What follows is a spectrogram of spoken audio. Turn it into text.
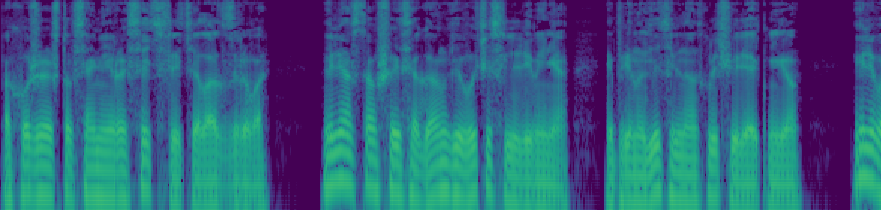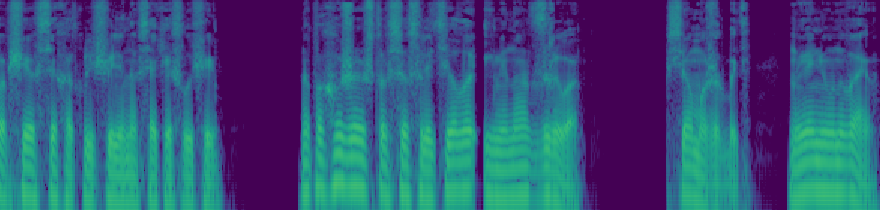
Похоже, что вся нейросеть слетела от взрыва. Или оставшиеся ганги вычислили меня и принудительно отключили от нее. Или вообще всех отключили на всякий случай. Но похоже, что все слетело именно от взрыва. Все может быть, но я не унываю.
